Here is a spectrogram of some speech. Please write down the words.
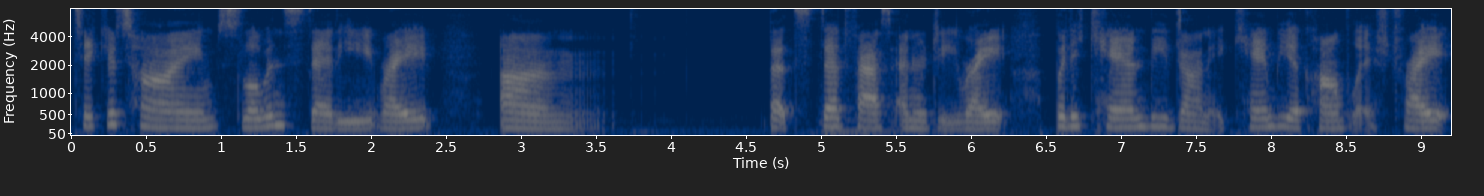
Take your time, slow and steady, right? Um, that steadfast energy, right? But it can be done. It can be accomplished, right?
